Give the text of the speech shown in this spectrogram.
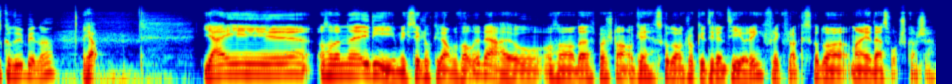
Skal du begynne? Ja. Jeg Altså, den rimeligste klokken jeg anbefaler, det er jo altså, Det spørs, da. Ok, skal du ha en klokke til en tiåring? Flikkflakk. Skal du ha Nei, det er Swatch, kanskje.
